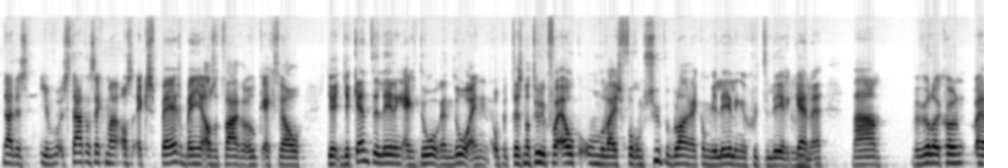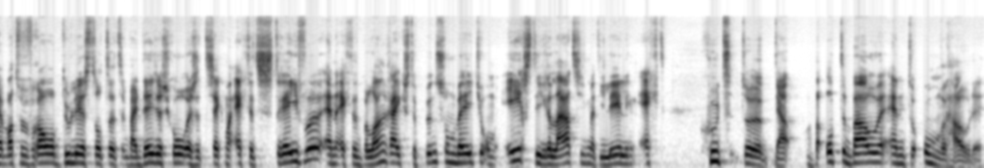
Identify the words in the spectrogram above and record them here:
Nou, dus je staat er zeg maar als expert, ben je als het ware ook echt wel... Je, je kent de leerling echt door en door. En op, het is natuurlijk voor elke onderwijsvorm super belangrijk om je leerlingen goed te leren Mhm. kennen. Maar we willen gewoon, eh, wat we vooral op doelen is, tot het, bij deze school is het zeg maar echt het streven en echt het belangrijkste punt zo'n beetje, om eerst die relatie met die leerling echt goed te, ja, op te bouwen en te onderhouden.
